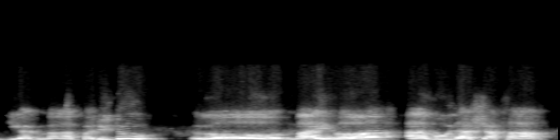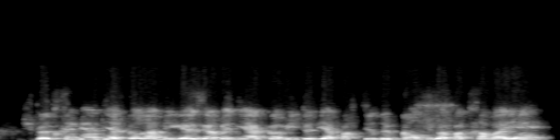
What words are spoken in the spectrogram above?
Dit Agmara, pas du tout. Oh, my Hor, Amoud Ashachar. Je peux très bien dire que Rabbi Gezer Ben il te dit à partir de quand tu ne dois pas travailler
